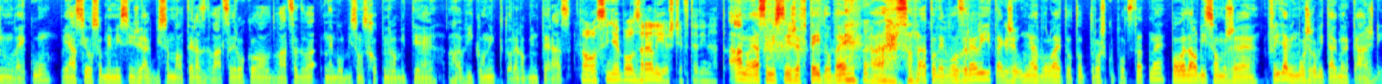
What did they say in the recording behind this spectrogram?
inom veku. Ja si osobne myslím, že ak by som mal teraz 20 rokov, ale 22, nebol by som schopný robiť tie výkony, ktoré robím teraz. No, si nebol zrelý ešte vtedy na to. Áno, ja si myslím, že v tej dobe som na to nebol zrelý, takže u mňa bolo aj toto trošku podstatné. Povedal by som, že freediving môže robiť takmer každý.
